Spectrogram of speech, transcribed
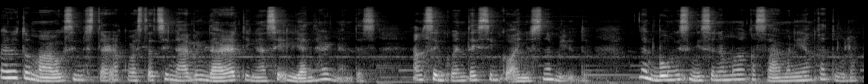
Pero tumawag si Mr. Aquesta at sinabing darating nga si Elian Hernandez, ang 55 anyos na biyudo. Nagbungis-ngisa ng mga kasama niyang katulong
